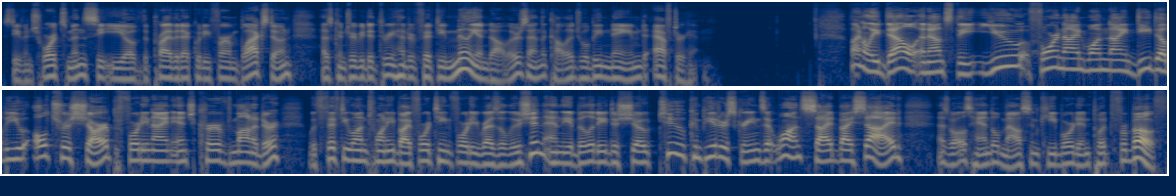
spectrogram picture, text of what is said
Stephen Schwarzman, CEO of the private equity firm Blackstone, has contributed $350 million, and the college will be named after him. Finally, Dell announced the U4919DW Ultra Sharp 49 inch curved monitor with 5120 by 1440 resolution and the ability to show two computer screens at once side by side, as well as handle mouse and keyboard input for both.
